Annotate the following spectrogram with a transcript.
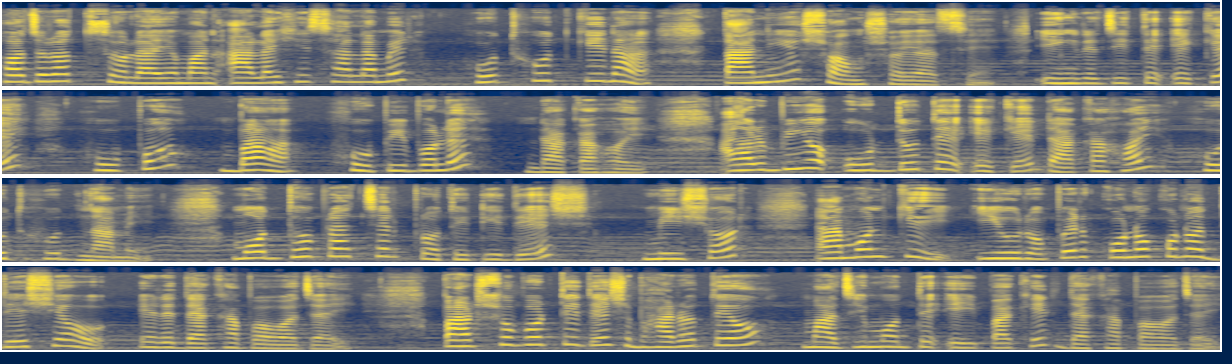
হজরত সোলাইমান আলাহি সালামের হুদ হুদ কিনা তা নিয়ে সংশয় আছে। ইংরেজিতে একে হুপো বা হুপি বলে ডাকা হয়। আরবি ও উর্দুতে একে ডাকা হয় হুদহুদ নামে। মধ্যপ্রাচ্যের প্রতিটি দেশ মিশর, এমনকি ইউরোপের কোনো কোনো দেশেও এর দেখা পাওয়া যায়। পার্শ্ববর্তী দেশ ভারতেও মাঝে মধ্যে এই পাখির দেখা পাওয়া যায়।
